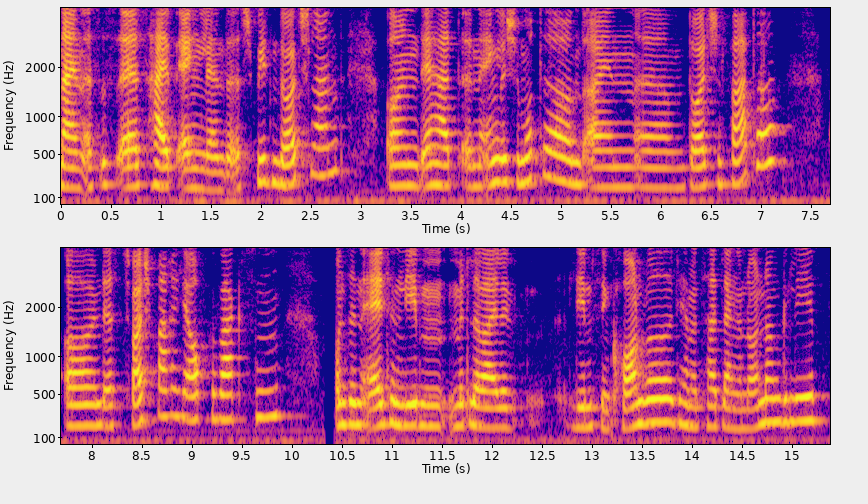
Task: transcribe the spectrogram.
nein, es ist, er ist halb Engländer. Es spielt in Deutschland und er hat eine englische Mutter und einen ähm, deutschen Vater. Und er ist zweisprachig aufgewachsen. Und seine Eltern leben mittlerweile leben sie in Cornwall. Die haben eine Zeit lang in London gelebt.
